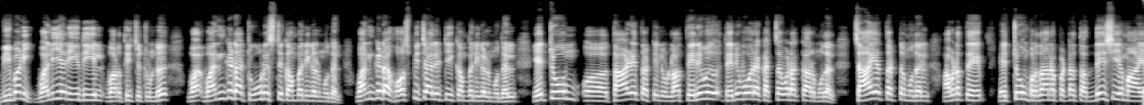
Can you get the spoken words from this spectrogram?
വിപണി വലിയ രീതിയിൽ വർദ്ധിച്ചിട്ടുണ്ട്. വൻകിട ടൂറിസ്റ്റ് കമ്പനികൾ മുതൽ വൻകിട ഹോസ്പിറ്റാലിറ്റി കമ്പനികൾ മുതൽ ഏറ്റവും താഴെത്തട്ടിലുള്ള തെരുവ് തെരുവോര കച്ചവടക്കാർ മുതൽ ചായത്തട്ട് മുതൽ അവിടുത്തെ ഏറ്റവും പ്രധാനപ്പെട്ട തദ്ദേശീയമായ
